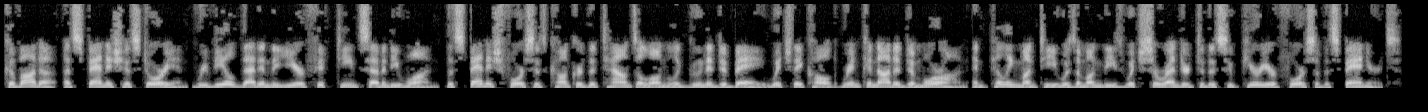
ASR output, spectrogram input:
Cavada, a Spanish historian, revealed that in the year 1571, the Spanish forces conquered the towns along Laguna de Bay which they called Rinconada de Moron and Pilingmunti was among these which surrendered to the superior force of the Spaniards.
